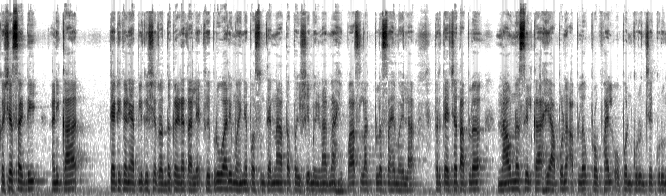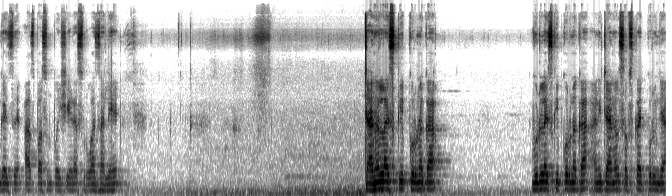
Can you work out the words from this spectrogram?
कशासाठी आणि का त्या ठिकाणी ॲप्लिकेशन रद्द करण्यात आले. फेब्रुवारी महिन्यापासून त्यांना आता पैसे मिळणार नाही. पाच लाख प्लस आहे महिला. तर त्याच्यात आपलं नाव नसेल का हे आपण आपलं प्रोफाईल ओपन करून चेक करून घ्यायचं आहे आजपासून पैसे येण्यास सुरुवात झाली आहे. चॅनलला स्किप करू नका. व्हिडिओला स्किप करू नका आणि चॅनल सबस्क्राईब करून घ्या.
